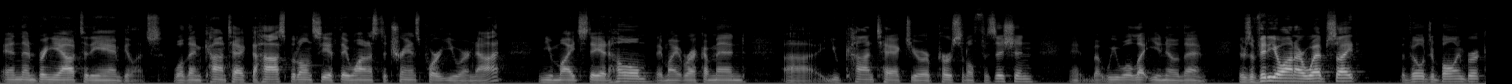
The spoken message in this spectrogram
and then bring you out to the ambulance. We'll then contact the hospital and see if they want us to transport you or not. And you might stay at home. They might recommend uh, you contact your personal physician, eh, but we will let you know then. There's a video on our website, the Village of Bolingbrook,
